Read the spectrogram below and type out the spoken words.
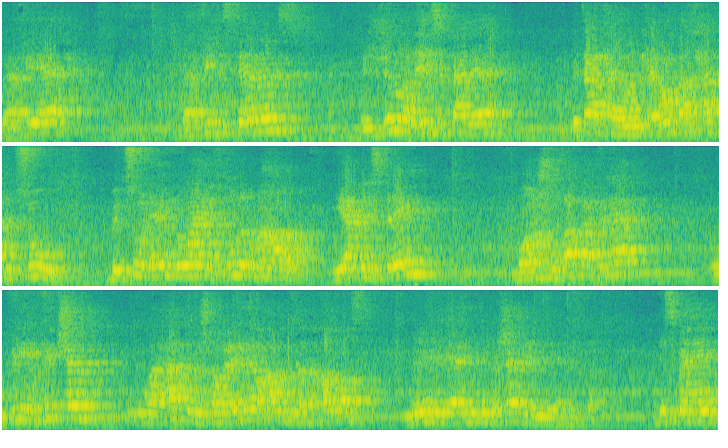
بقى فيه إيه؟ بقى فيه disturbance في ال general health بتاع الإيه؟ بتاع الحيوان. الحيوان بقى حالته تسوء بتسوء لأنه واقف طول النهار يعمل strain ما هوش مفكر في الأكل وفي infection وحالته مش طبيعية وعاوز يتخلص من المشاكل اللي بتحصل. دي اسمها إيه؟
